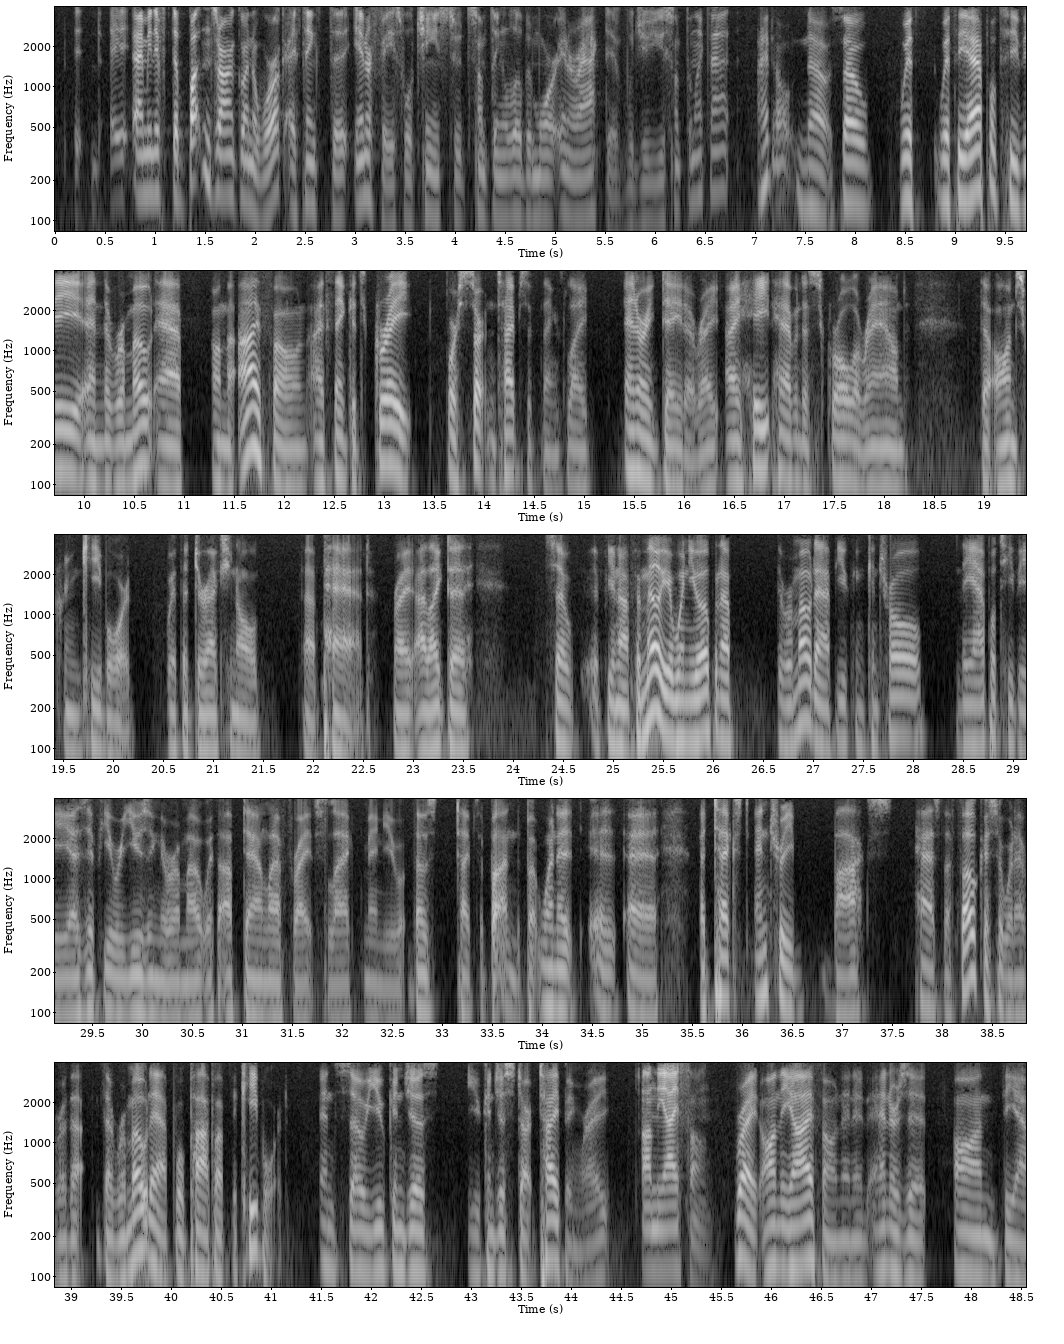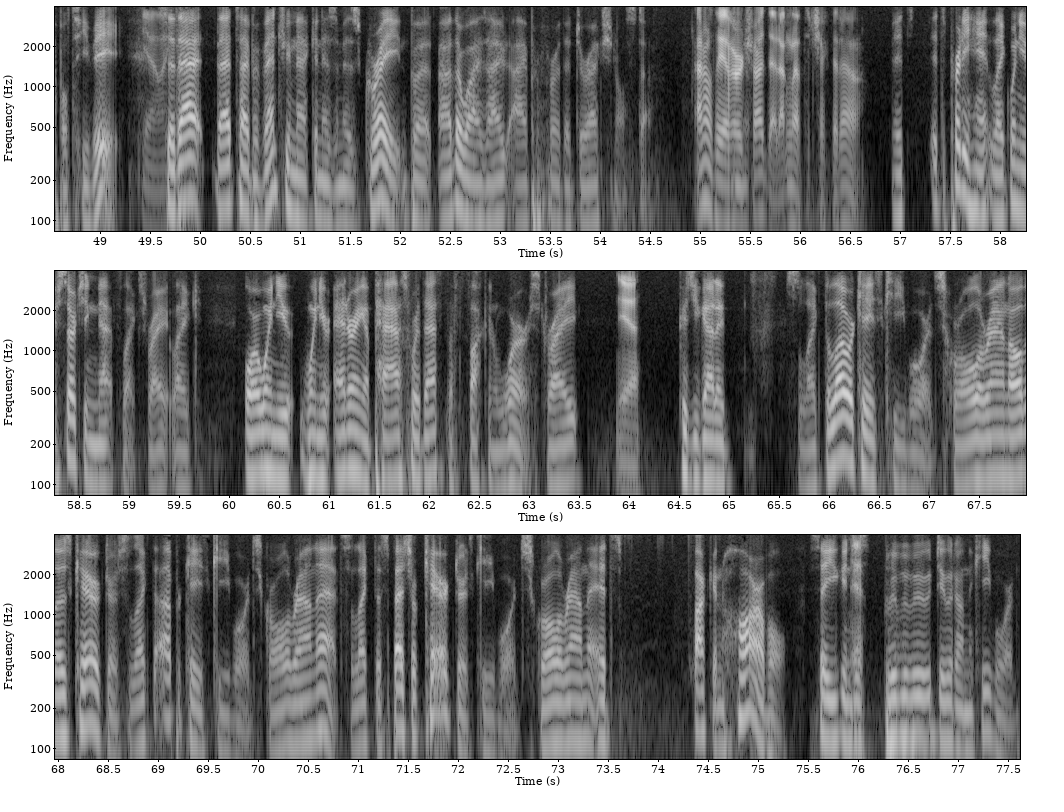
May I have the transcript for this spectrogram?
I mean, if the buttons aren't going to work, I think the interface will change to something a little bit more interactive. Would you use something like that? I don't know. So with with the Apple TV and the remote app on the iPhone, I think it's great for certain types of things like entering data, right? I hate having to scroll around the on-screen keyboard with a directional uh, pad, right? I like to so if you're not familiar, when you open up the remote app, you can control the Apple TV as if you were using the remote with up, down, left, right, select, menu, those types of buttons. But when it uh, a text entry box has the focus or whatever, the the remote app will pop up the keyboard, and so you can just you can just start typing right on the iPhone. Right on the iPhone, and it enters it on the Apple TV. Yeah, like so that. that that type of entry mechanism is great, but otherwise, I I prefer the directional stuff. I don't think I've ever tried that. I'm gonna have to check that out. It's it's pretty hand, like when you're searching Netflix, right? Like, or when you when you're entering a password, that's the fucking worst, right? Yeah. Because you got to select the lowercase keyboard, scroll around all those characters, select the uppercase keyboard, scroll around that, select the special characters keyboard, scroll around that. It's fucking horrible. So you can Yeah. just boo, boo, boo, do it on the keyboard.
